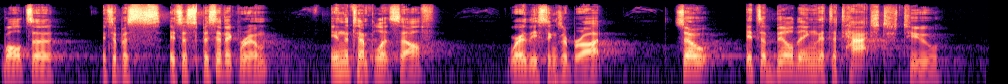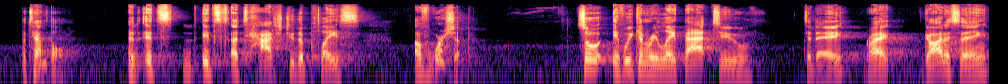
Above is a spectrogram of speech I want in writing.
Well, it's a, it's a, it's a specific room in the temple itself where these things are brought. So it's a building that's attached to the temple. It's, it's attached to the place of worship. So if we can relate that to today, right? God is saying,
